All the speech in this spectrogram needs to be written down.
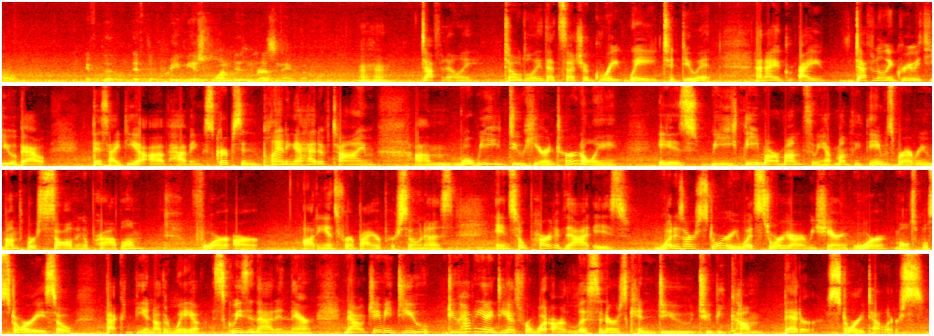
if the if the previous one didn't resonate with you. Mm-hmm. Definitely. Totally. That's such a great way to do it. And I, I definitely agree with you about this idea of having scripts and planning ahead of time. Um, what we do here internally is we theme our months and we have monthly themes where every month we're solving a problem for our audience, for our buyer personas. And so part of that is what is our story? What story are we sharing? Or multiple stories. So that could be another way of squeezing that in there. Now, Jamie, do you do you have any ideas for what our listeners can do to become better storytellers?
